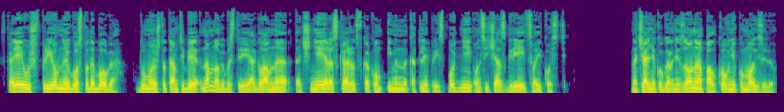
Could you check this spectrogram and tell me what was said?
Скорее уж в приемную Господа Бога. Думаю, что там тебе намного быстрее, а главное, точнее расскажут, в каком именно котле преисподней он сейчас греет свои кости. Начальнику гарнизона, полковнику Мойзелю.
